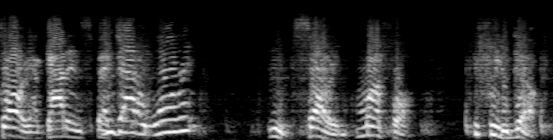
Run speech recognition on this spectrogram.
Sorry, I got to inspect You got a warrant? Mm, sorry, my fault. You're free to go.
